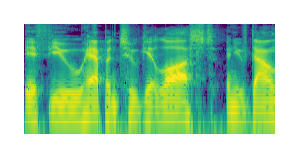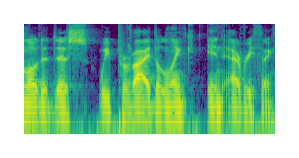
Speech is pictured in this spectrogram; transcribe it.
if you happen to get lost and you've downloaded this, we provide the link in everything.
